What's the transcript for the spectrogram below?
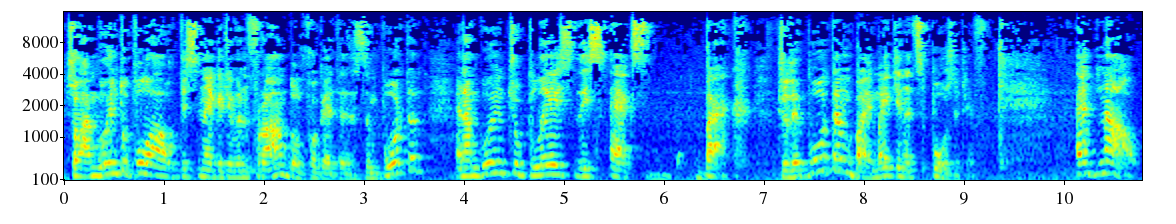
So I'm going to pull out this negative in front, don't forget that it's important, and I'm going to place this x back to the bottom by making it positive. And now,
